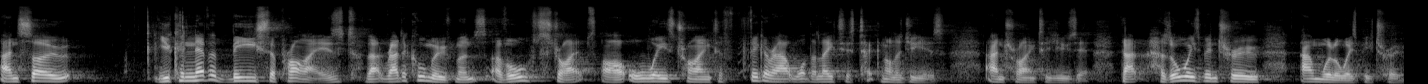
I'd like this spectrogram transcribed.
And so you can never be surprised that radical movements of all stripes are always trying to figure out what the latest technology is and trying to use it. That has always been true and will always be true.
